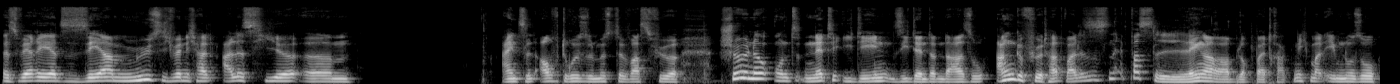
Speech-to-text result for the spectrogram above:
es wäre jetzt sehr müßig, wenn ich halt alles hier ähm, einzeln aufdröseln müsste, was für schöne und nette Ideen sie denn dann da so angeführt hat, weil es ist ein etwas längerer Blogbeitrag, nicht mal eben nur so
